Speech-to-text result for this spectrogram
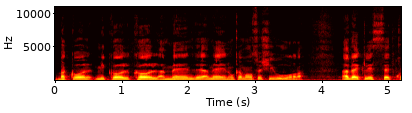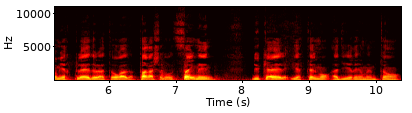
Bakol, Mikol, Kol, Amen, Ve Amen. On commence ce shiur avec les sept premières plaies de la Torah, de Parashalot Simon, duquel il y a tellement à dire et en même temps,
